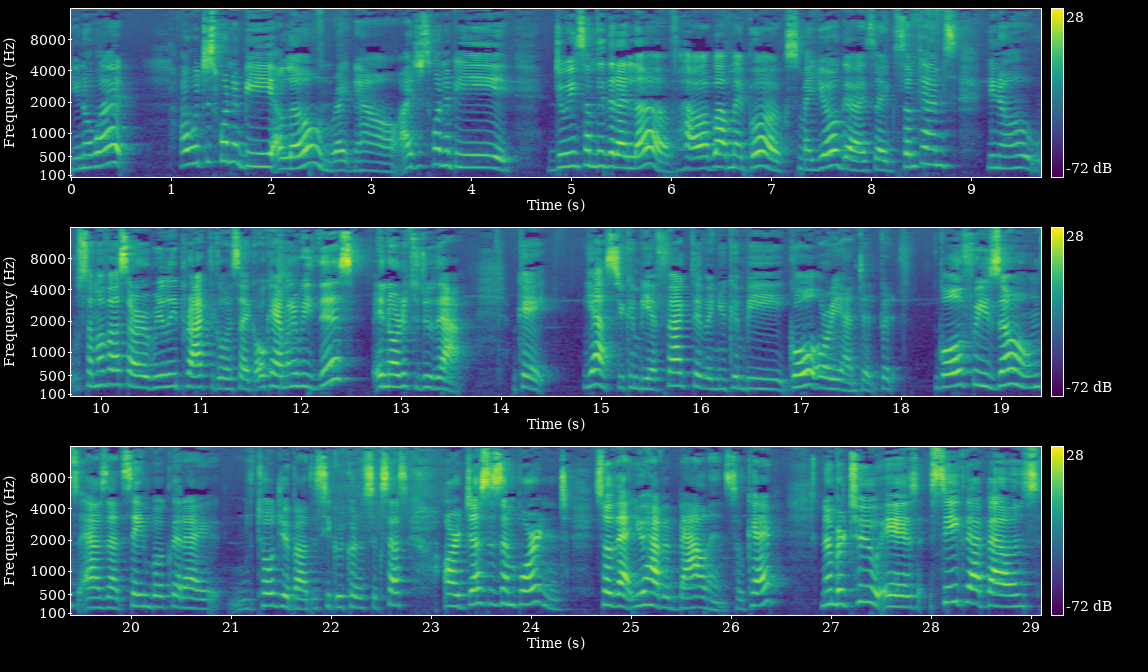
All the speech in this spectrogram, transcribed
you know what? I would just want to be alone right now. I just want to be doing something that I love. How about my books, my yoga? It's like sometimes, you know, some of us are really practical. It's like, okay, I'm going to read this in order to do that. Okay, yes, you can be effective and you can be goal oriented, but goal free zones, as that same book that I told you about, The Secret Code of Success, are just as important so that you have a balance, okay? Number two is seek that balance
